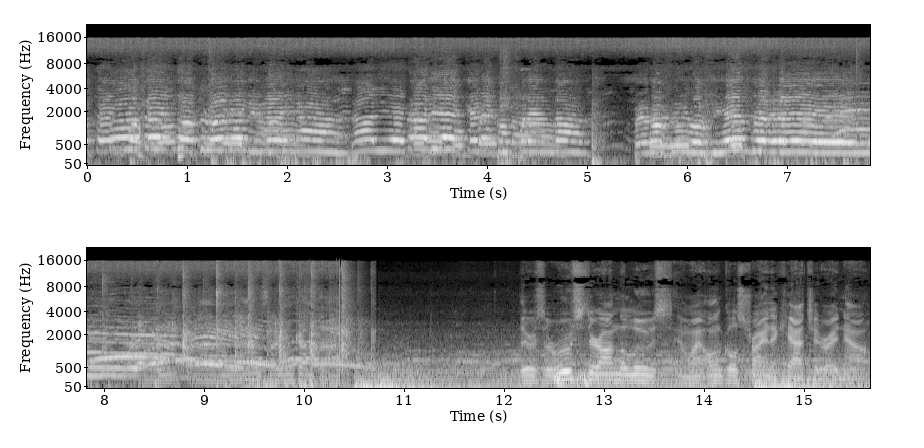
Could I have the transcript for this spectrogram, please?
es la ley, no tengo, tengo trono ni reina, nadie, nadie que me comprenda, pero sigo siendo el rey. There's a rooster on the loose, and my uncle's trying to catch it right now.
